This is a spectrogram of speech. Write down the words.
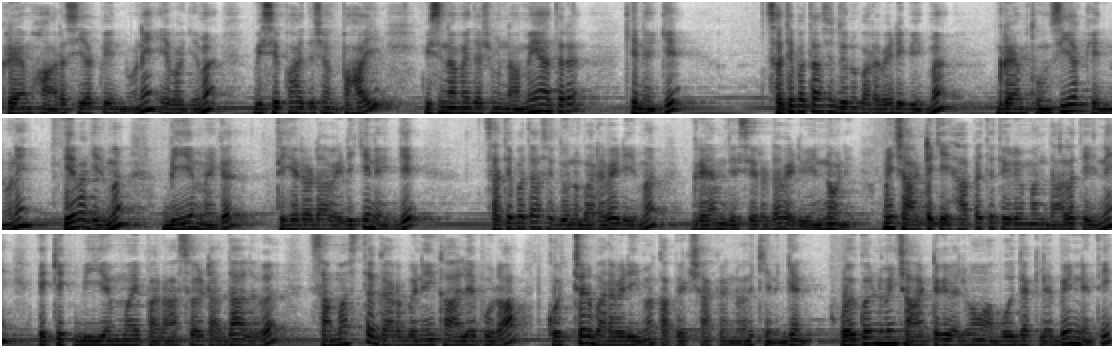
ග්‍රෑම් 400ක් වෙන්න ඕනේ. ඒ වගේම 25.5යි 29.9 අතර කෙනෙක්ගේ සතිපතා සිදුවන බර වැඩිවීම ග්‍රෑම් 300ක් වෙන්න ඕනේ. ඒ වගේම BM එක 30ට වඩා වැඩි කෙනෙක්ගේ සතිපතා සිදුවන බර වැඩිවීම ග්‍රෑම් 200ට වඩා වැඩි වෙන්න ඕනේ. මේ chart එකේ එහා පැත්තේ තීරුවෙන් මම දාලා තියෙන්නේ එක් එක් BMI පරාස වලට අදාළව සමස්ත ගර්භණී කාලය පුරා කොච්චර බර වැඩිවීමක් අපේක්ෂා කරනවද කියන ගැන. ඔයගොල්ලෝ මේ chart එක බලුවම අවබෝධයක් ලැබෙන්නේ නැති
